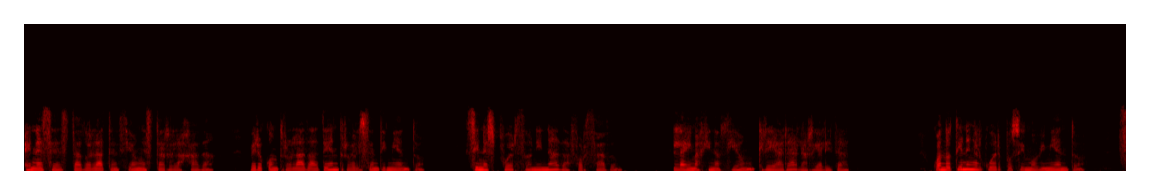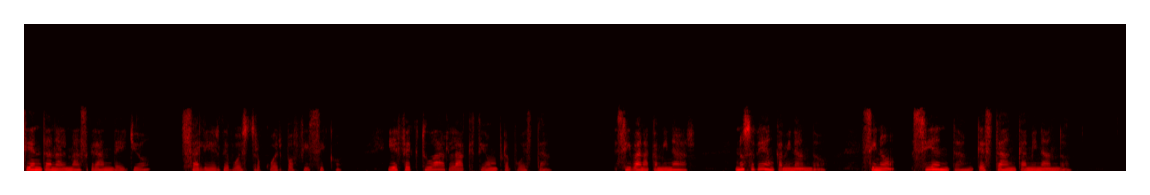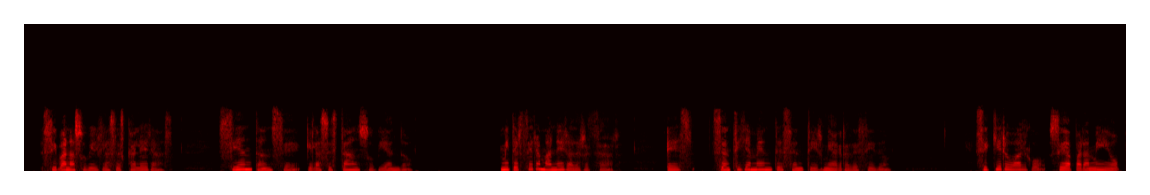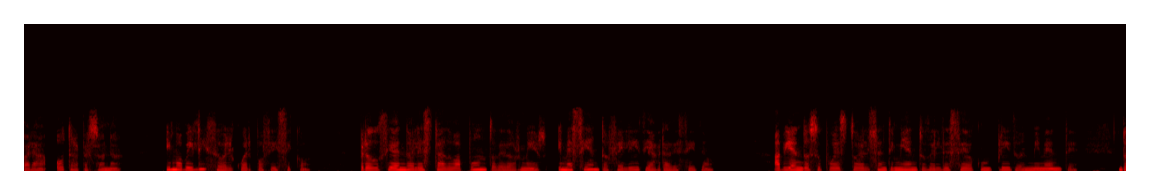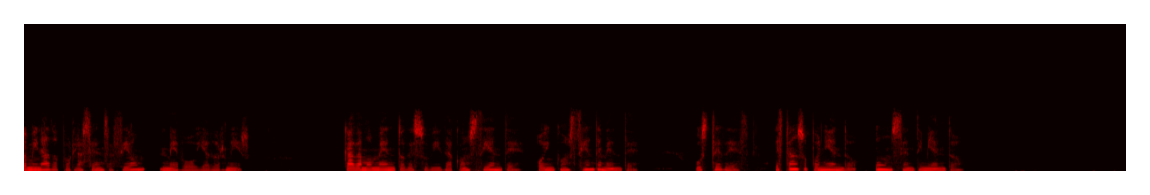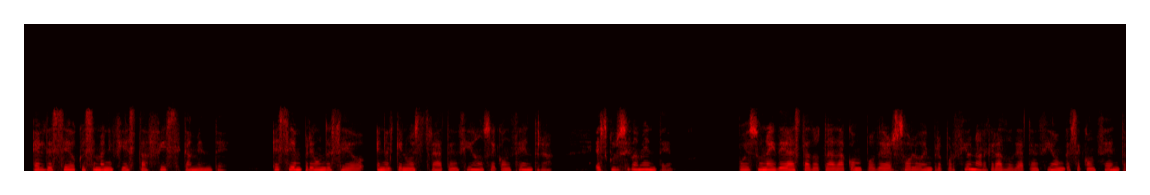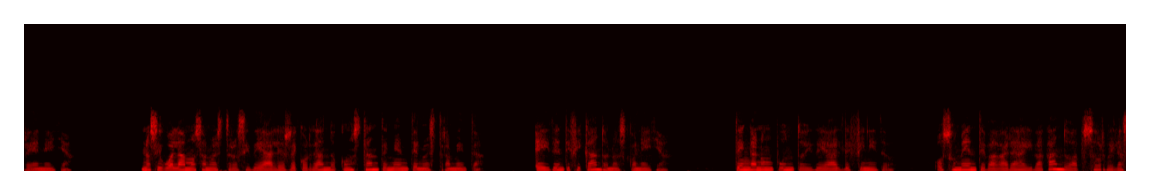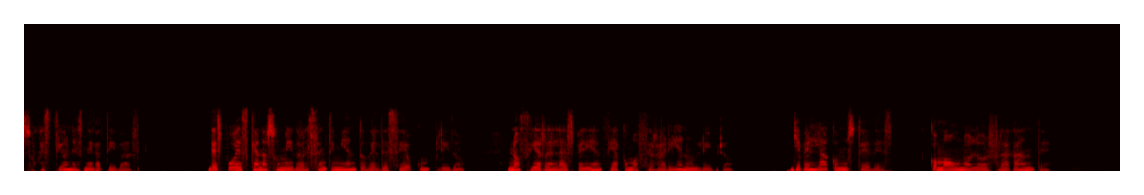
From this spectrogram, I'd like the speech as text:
En ese estado la atención está relajada pero controlada dentro del sentimiento, sin esfuerzo ni nada forzado. La imaginación creará la realidad. Cuando tienen el cuerpo sin movimiento, sientan al más grande yo salir de vuestro cuerpo físico y efectuar la acción propuesta. Si van a caminar, no se vean caminando, sino sientan que están caminando. Si van a subir las escaleras, siéntanse que las están subiendo. Mi tercera manera de rezar es sencillamente sentirme agradecido. Si quiero algo, sea para mí o para otra persona, inmovilizo el cuerpo físico, produciendo el estado a punto de dormir y me siento feliz y agradecido, habiendo supuesto el sentimiento del deseo cumplido en mi mente, dominado por la sensación me voy a dormir cada momento de su vida consciente o inconscientemente, ustedes están suponiendo un sentimiento. El deseo que se manifiesta físicamente es siempre un deseo en el que nuestra atención se concentra exclusivamente, pues una idea está dotada con poder sólo en proporción al grado de atención que se concentre en ella. Nos igualamos a nuestros ideales recordando constantemente nuestra meta e identificándonos con ella. Tengan un punto ideal definido, o su mente vagará y vagando absorbe las sugestiones negativas. Después que han asumido el sentimiento del deseo cumplido, no cierren la experiencia como cerrarían un libro. Llévenla con ustedes, como un olor fragante,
